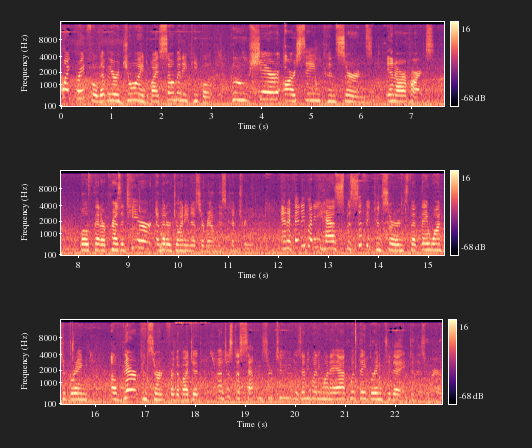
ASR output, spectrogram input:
quite grateful that we are joined by so many people who share our same concerns in our hearts. both that are present here and that are joining us around this country. And if anybody has specific concerns that they want to bring of their concern for the budget, uh, just a sentence or two. Does anybody want to add what they bring today to this prayer?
